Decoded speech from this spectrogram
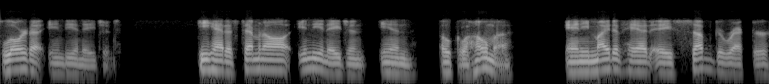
Florida Indian agent. He had a Seminole Indian agent in Oklahoma, and he might have had a subdirector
